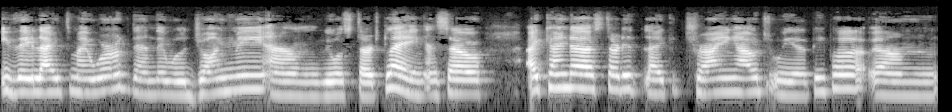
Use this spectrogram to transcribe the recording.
if they liked my work, then they will join me and we will start playing. And so I kind of started like trying out with people. Um,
